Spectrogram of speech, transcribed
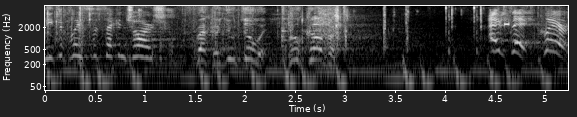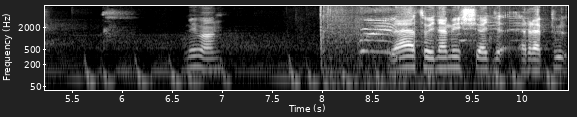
Need to place the second charge. Wrecker, you do it. We'll cover. Exit. Clear. Mi van? Lehet, hogy nem is egy repül...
